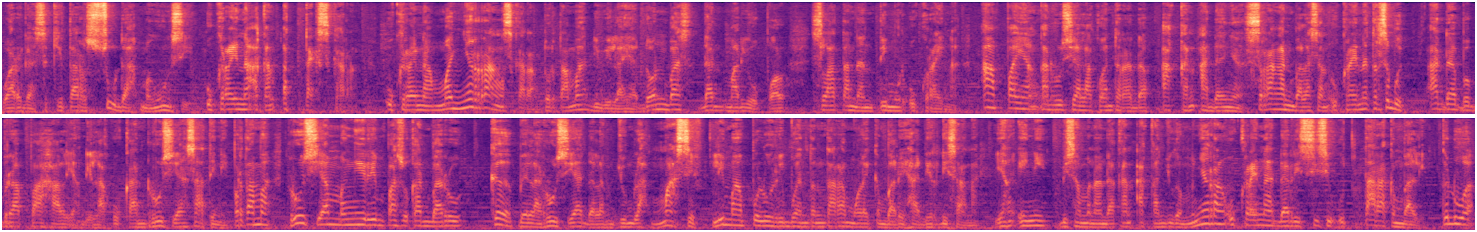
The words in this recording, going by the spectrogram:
warga sekitar sudah mengungsi. Ukraina akan attack sekarang. Ukraina menyerang sekarang terutama di wilayah Donbas dan Mariupol, selatan dan timur Ukraina. Apa yang akan Rusia lakukan terhadap akan adanya serangan balasan Ukraina tersebut? Ada beberapa hal yang dilakukan Rusia saat ini. Pertama, Rusia mengirim pasukan baru ke Belarusia dalam jumlah masif. 50 ribuan tentara mulai kembali hadir di sana. Yang ini bisa menandakan akan juga menyerang Ukraina dari sisi utara kembali. Kedua,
